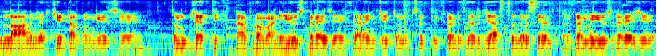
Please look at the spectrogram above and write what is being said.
लाल मिरची टाकून घ्यायची आहे. तुमच्या तिखटाप्रमाणे यूज करायचे आहे कारण की तुमचं तिखट जर जास्तच असेल तर कमी यूज करायचे आहे.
